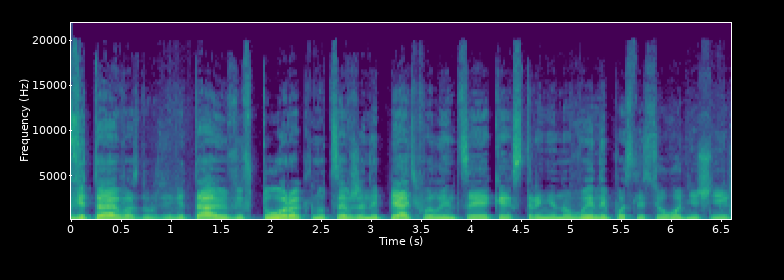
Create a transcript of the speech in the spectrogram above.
Вітаю вас, друзі! Вітаю вівторок. Ну це вже не 5 хвилин, це як екстрені новини після сьогоднішньої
